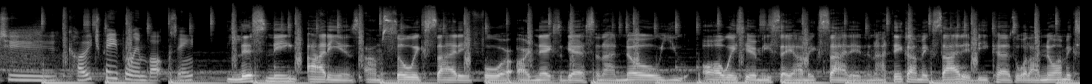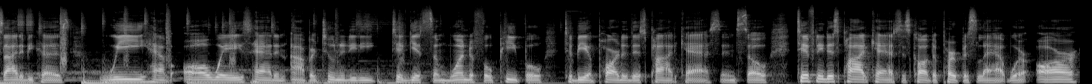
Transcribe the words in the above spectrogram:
to coach people in boxing. Listening audience, I'm so excited for our next guest. And I know you always hear me say I'm excited. And I think I'm excited because, well, I know I'm excited because we have always had an opportunity to get some wonderful people to be a part of this podcast. And so, Tiffany, this podcast is called The Purpose Lab, where our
